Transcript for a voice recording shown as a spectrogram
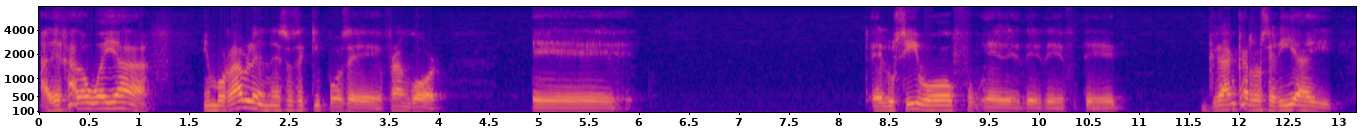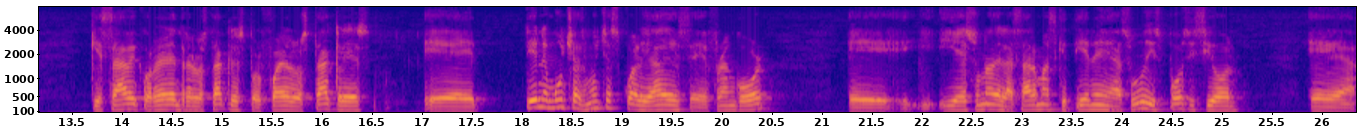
ha dejado huella imborrable en esos equipos de Frank Gore. Eh, elusivo, eh, de, gran carrocería y que sabe correr entre los tacles, por fuera de los tacles. Eh, tiene muchas, muchas cualidades Frank Gore y, es una de las armas que tiene a su disposición eh,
